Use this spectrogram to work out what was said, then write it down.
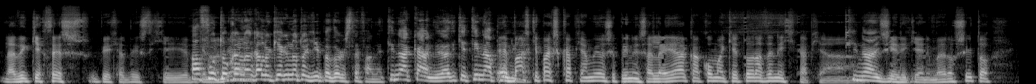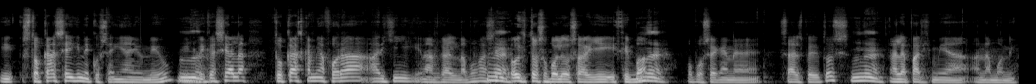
Δηλαδή και χθες υπήρχε αντίστοιχη επικοινωνία. Αφού το έκαναν καλοκαιρινό το γήπεδο, ρε Στέφανε. Τι να κάνει, δηλαδή και τι να Ε, πούνε; μπας και υπάρξει κάποια μείωση ποινής, αλλά η ΕΑΚ ακόμα και τώρα δεν έχει κάποια Τι να γίνει; σχετική ενημέρωση. Το, η- στο ΚΑΣ έγινε 29 Ιουνίου η Ναι. εκδίκαση, αλλά το ΚΑΣ καμιά φορά αργεί να βγάλει την απόφαση. Ναι. Όχι τόσο πολύ όσο αργεί η FIBA, Ναι. όπως έκανε σε άλλες περιπτώσεις, Ναι. αλλά υπάρχει μια αναμονή.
